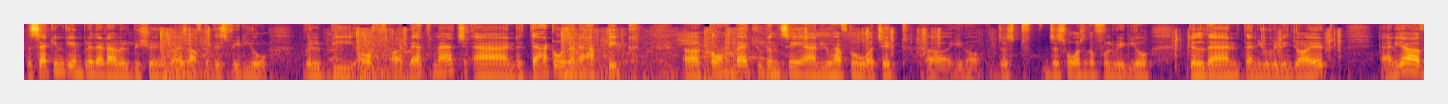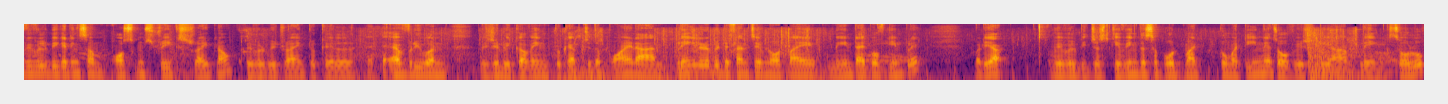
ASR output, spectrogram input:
the second gameplay that i will be showing you guys after this video will be of a death match. And that was an epic uh, comeback you can say and you have to watch it uh, you know just just watch the full video till then then you will enjoy it. And yeah we will be getting some awesome streaks right now. We will be trying to kill everyone which will be coming to capture the point. I'm playing a little bit defensive not my main type of gameplay. But yeah we will be just giving the support my to my teammates. Obviously i'm playing solo.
